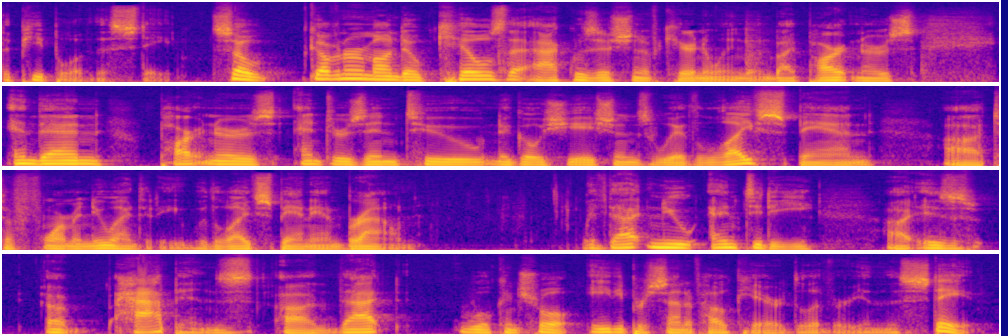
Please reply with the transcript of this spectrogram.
the people of this state. So Governor Raimondo kills the acquisition of Care New England by Partners, and then Partners enters into negotiations with Lifespan uh, to form a new entity with Lifespan and Brown if that new entity uh, is uh, happens, uh, that will control 80% of healthcare delivery in the state,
